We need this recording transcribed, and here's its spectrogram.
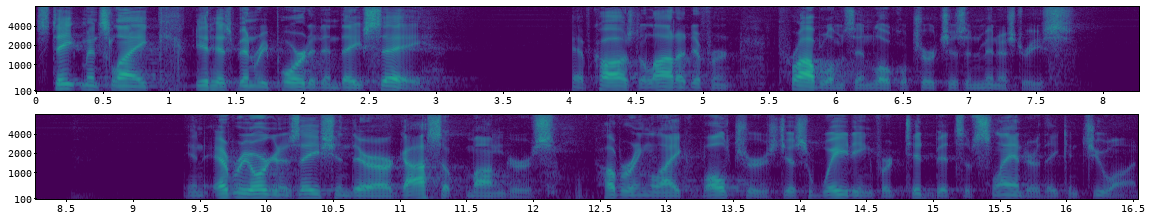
Statements like, it has been reported and they say, have caused a lot of different problems in local churches and ministries. In every organization, there are gossip mongers hovering like vultures, just waiting for tidbits of slander they can chew on,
